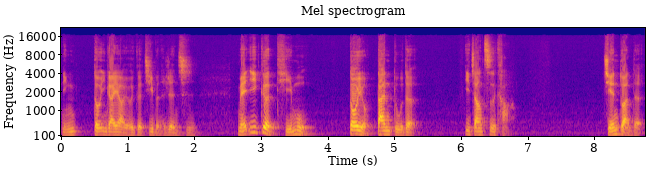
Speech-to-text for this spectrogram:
您都应该要有一个基本的认知。每一个题目都有单独的一张字卡，简短的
